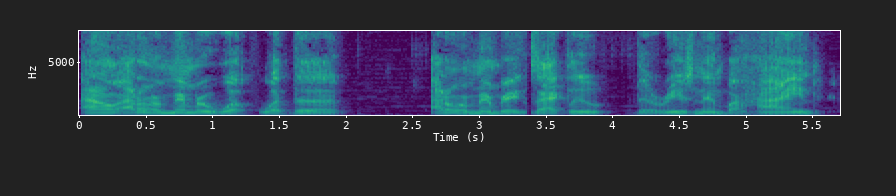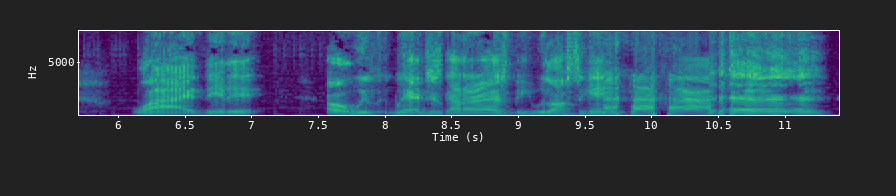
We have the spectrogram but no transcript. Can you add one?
I don't I don't remember what what the I don't remember exactly the reasoning behind why I did it. Oh, we we had just got our ass beat. We lost the game.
